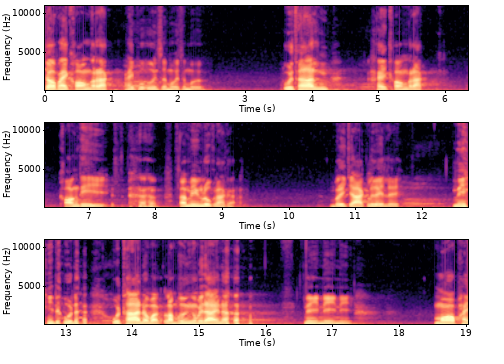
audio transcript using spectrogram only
ชอบให้ของรัก ให้ผู้อื่นเสมอเสมอ อุทานให้ของรักของที่สามีลูกรักอะบริจาคเรื่อยเลย นี่ดูนะ อุทานออกมาลำพึงก็ไม่ได้นะ นี่นี่นี่มอบให้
